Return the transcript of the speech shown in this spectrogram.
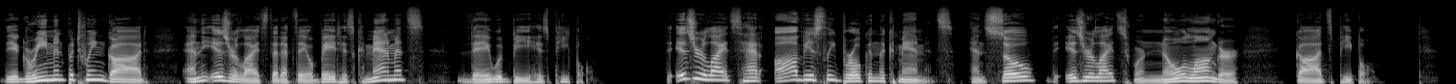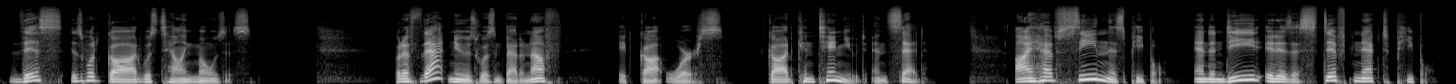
the agreement between God and the Israelites that if they obeyed his commandments, they would be his people. The Israelites had obviously broken the commandments, and so the Israelites were no longer God's people. This is what God was telling Moses. But if that news wasn't bad enough, it got worse. God continued and said, I have seen this people, and indeed it is a stiff necked people,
